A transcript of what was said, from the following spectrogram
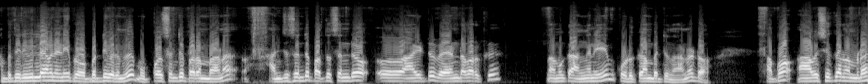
അപ്പോൾ തിരുവില്ലാമലാണ് ഈ പ്രോപ്പർട്ടി വരുന്നത് മുപ്പത് സെന്റ് പറമ്പാണ്. അഞ്ച് സെന്റ് പത്ത് സെന്റോ ആയിട്ട് വേണ്ടവർക്ക് നമുക്ക് അങ്ങനെയും കൊടുക്കാൻ പറ്റുന്നതാണ് കേട്ടോ. അപ്പോൾ ആവശ്യക്കാർ നമ്മുടെ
